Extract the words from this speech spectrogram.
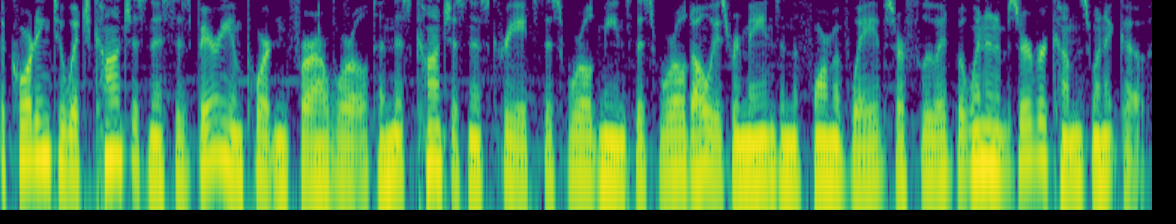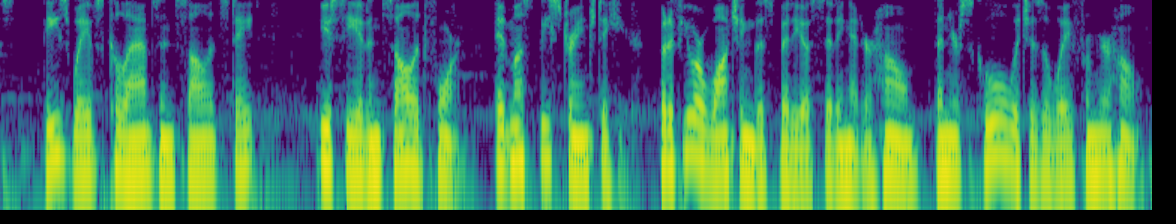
according to which consciousness is very important for our world and this consciousness creates this world means this world always remains in the form of waves or fluid but when an observer comes when it goes. These waves collapse in solid state, you see it in solid form. It must be strange to hear, but if you are watching this video sitting at your home, then your school which is away from your home.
